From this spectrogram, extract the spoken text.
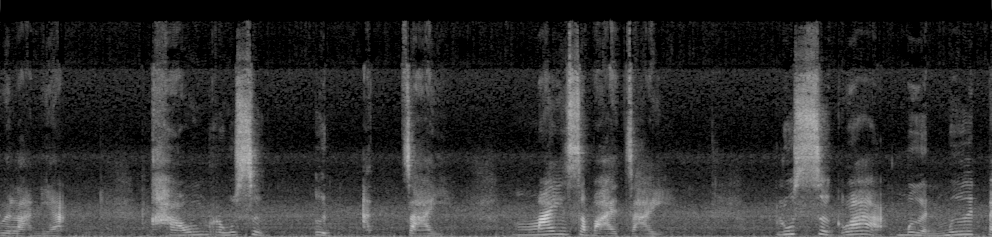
เวลาเนี้ยเขารู้สึกอึดอัดใจ ไม่สบายใจ รู้สึกว่าเหมือนมืดแป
